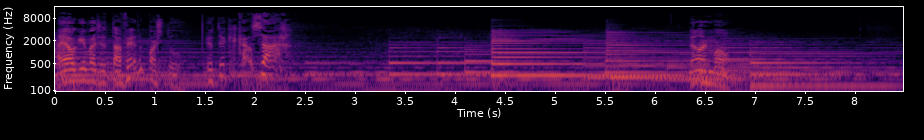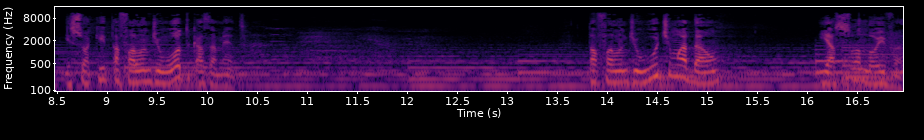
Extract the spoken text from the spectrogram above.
Aí alguém vai dizer: Tá vendo, pastor? Eu tenho que casar. Não, irmão. Isso aqui está falando de um outro casamento. Está falando de o último Adão e a sua noiva.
